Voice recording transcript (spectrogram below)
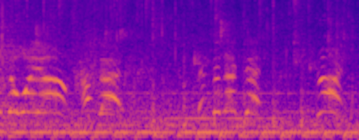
Find a way out! Okay! It's an exit! Run!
